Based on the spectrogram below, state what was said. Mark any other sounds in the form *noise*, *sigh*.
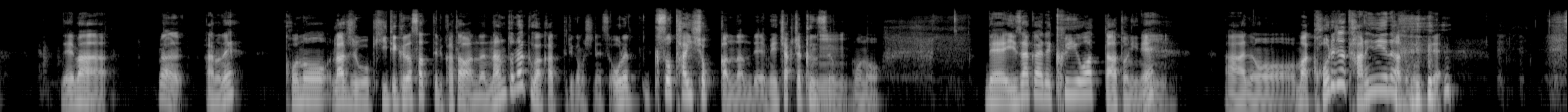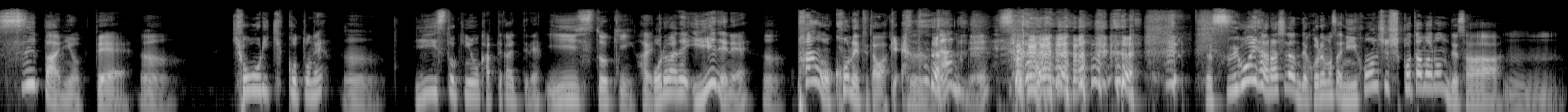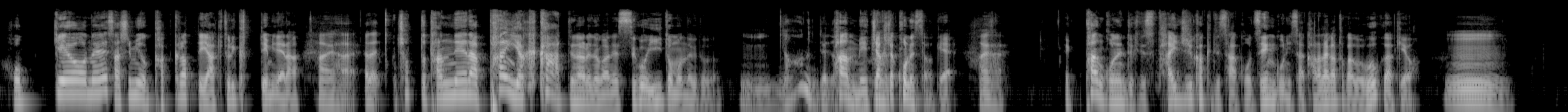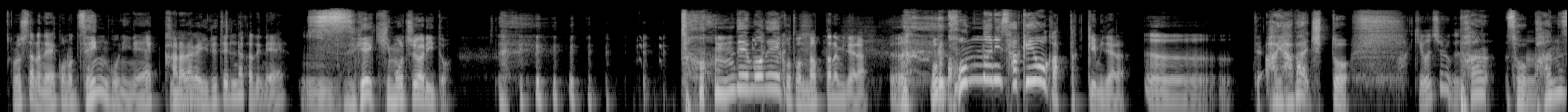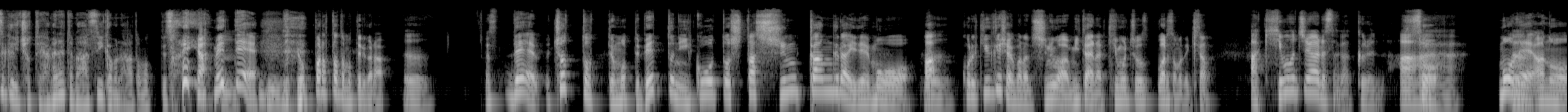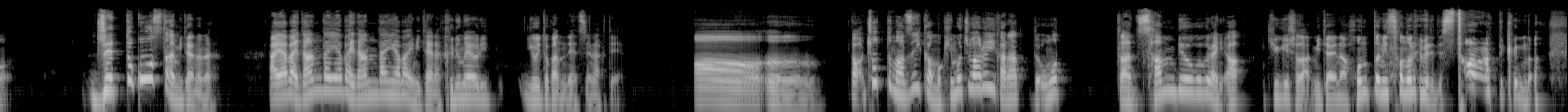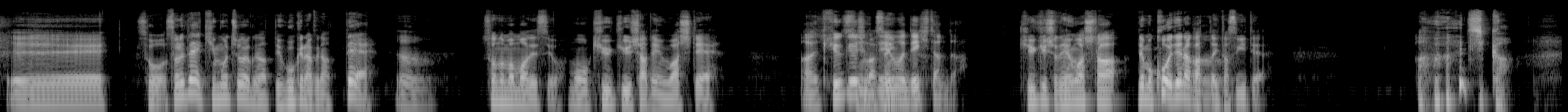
でまあまああのねこのラジオを聞いてくださってる方はななんとなく分かってるかもしれないです俺クソ大食感なんでめちゃくちゃ食うんですよ、うんものをで居酒屋で食い終わった後にうん。ね、あのまあこれじゃ足りねえなと思って *laughs* スーパーによってうん。強力粉とねうん。イースト菌を買って帰ってねイースト菌。はい。俺はね家でねうん。パンをこねてたわけうん、なんで？*laughs* すごい話なんでこれもさ日本酒しこたま飲んでさうんうん。ホッケをね刺身をかっくらって焼き鳥食ってみたいなはいはい。あちょっと足んねえな、パン焼くかってなるのがね、すごいいいと思うんだけど。うん、なんでパンめちゃくちゃこねてたわけ。はいはい。でパンこねる時って体重かけてさ、こう前後にさ、体がとかが動くわけよ。うん。そしたらね、この前後にね、体が揺れてる中でね、うんすげえ気持ち悪いと。とんでもねえことになったな、みたいな。僕こんなに避けようかったっけ？みたいな。うんうんうん。で、あ、やばい、ちょっと、あ気持ち悪くパン、そう、うんパン作りちょっとやめないとまずいかもなと思って、それやめて、酔っ払ったと思ってるから。うん。で、ちょっとって思ってベッドに行こうとした瞬間ぐらいでもう、あうん、これ救急車呼ばないと死ぬわ、みたいな気持ち悪さまで来たの。あ、気持ち悪さが来るんだ。あそうはいはいもうね、うんあの、ジェットコースターみたいなのよ。あ、やばい、だんだんやばい、だんだんやばいみたいな車寄り、酔いとかのやつじゃなくて、ああ、うんうん。あ、ちょっとまずいかも、気持ち悪いかなって思った3秒後ぐらいに、あ、救急車だ、みたいな、本当にそのレベルでストーンってくんの。ええそう、それで気持ち悪くなって動けなくなって、うん。そのままですよ。もう救急車電話して、あ、救急すいません車電話できたんだ。救急車電話した。でも声出なかった、うん痛すぎて。あ、マジか。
